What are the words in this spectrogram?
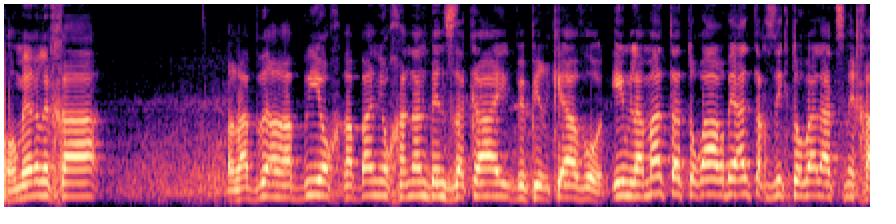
אומר לך רב, רבי, רבן יוחנן בן זכאי בפרקי אבות, אם למדת תורה הרבה אל תחזיק טובה לעצמך,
